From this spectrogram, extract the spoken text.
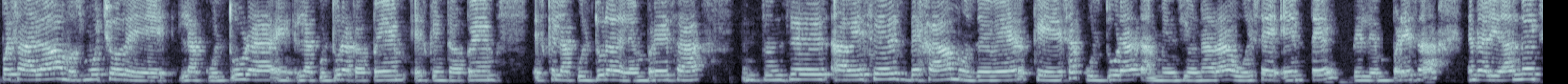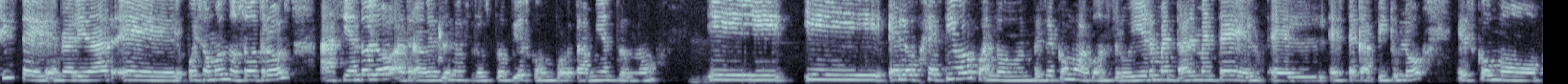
pues hablábamos mucho de la cultura, eh, la cultura CAPEM, es que en CAPEM es que la cultura de la empresa, entonces a veces dejábamos de ver que esa cultura tan mencionada o ese ente de la empresa en realidad no existe, en realidad eh, pues somos nosotros haciéndolo a través de nuestros propios comportamientos, ¿no? Y, el objetivo cuando empecé como a construir mentalmente el, este capítulo es como,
